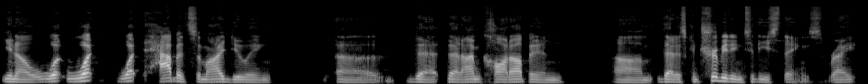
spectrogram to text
you know what what what habits am i doing uh that that i'm caught up in um that is contributing to these things right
